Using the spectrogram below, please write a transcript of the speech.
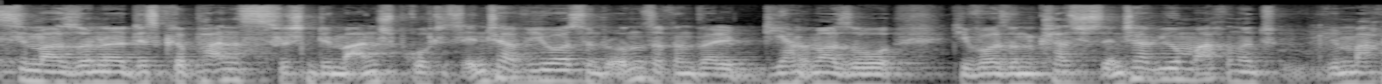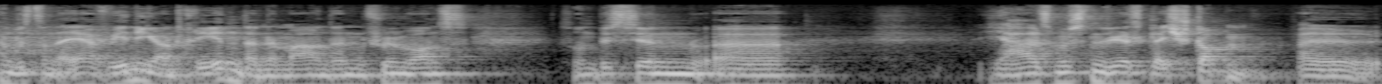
ist immer so eine Diskrepanz zwischen dem Anspruch des Interviewers und unseren, weil die haben immer so, die wollen so ein klassisches Interview machen und wir machen das dann eher weniger und reden dann immer und dann fühlen wir uns so ein bisschen, äh, ja, als müssten wir jetzt gleich stoppen, weil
